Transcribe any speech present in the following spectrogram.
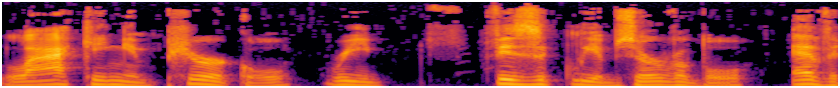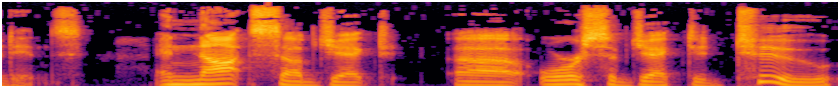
lacking empirical, read physically observable evidence, and not subject uh, or subjected to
